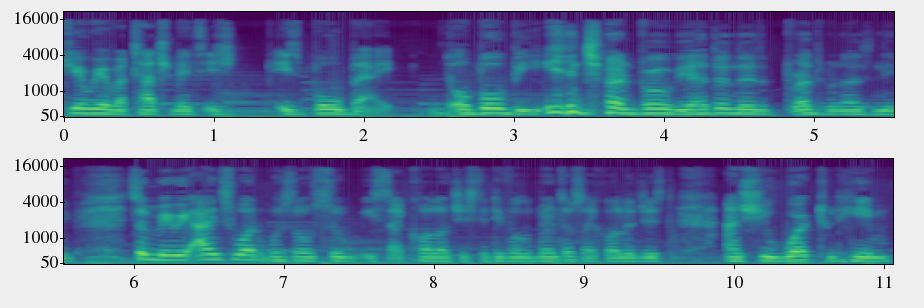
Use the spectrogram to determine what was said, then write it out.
theory of attachment is is Bowlby or Bowlby, John Bowlby. I don't know the pronounce name. So Mary Ainsworth was also a psychologist, a developmental psychologist, and she worked with him.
